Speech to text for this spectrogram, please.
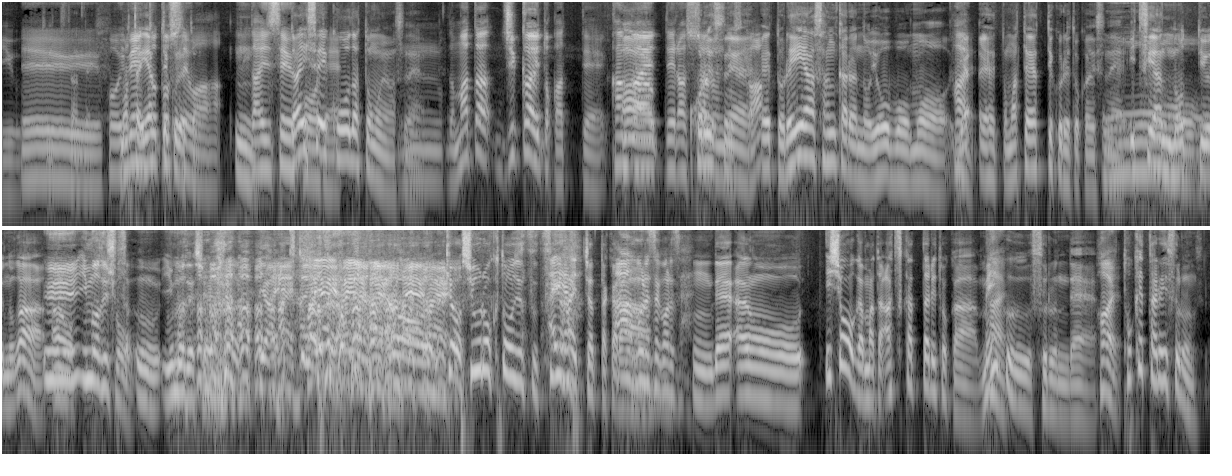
ってたんで、えー、こうイベントとしてはうん。大成功で、大成功だと思いますね。うん。また次回とかって考えてらっしゃこれでするんですかね、えっと、レイヤーさんからの要望も、はい。やえっと、またやってくれとかですね。いつやんのっていうのが、えー今でしょそううん、今でしょ いやあの 今日収録当日梅雨入っちゃったから。あごめんなさいごめんなさい。うん、であの衣装がまた暑かったりとかメイクするんで、はい。溶けたりするんですよ。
